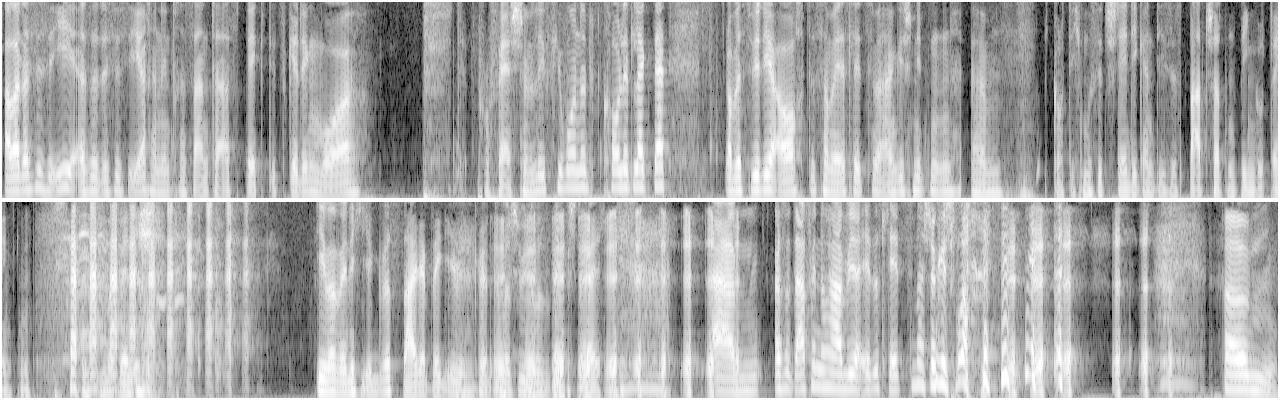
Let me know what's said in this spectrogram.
Aber das ist eh, also das ist eher ein interessanter Aspekt. It's getting more professional, if you want to call it like that. Aber es wird ja auch, das haben wir das letzte Mal angeschnitten, ähm, Gott, ich muss jetzt ständig an dieses Bartschatten-Bingo denken. Und immer wenn ich, immer wenn ich irgendwas sage, denke ich, wir könnten mal schon wieder was wegstreichen. ähm, also dafür haben wir das letzte Mal schon gesprochen. ähm,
